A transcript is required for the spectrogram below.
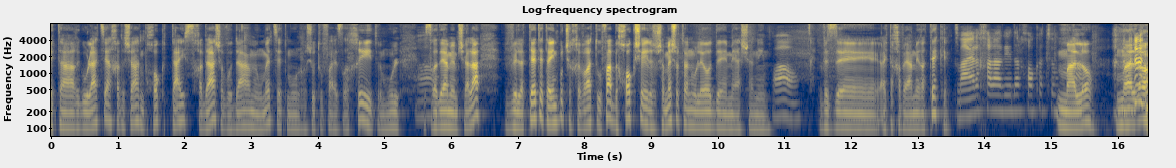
את הרגולציה החדשה, חוק טיס חדש, עבודה מאומצת מול רשות תעופה אזרחית ומול וואו. משרדי הממשלה, ולתת את האינפוט של חברת תעופה בחוק שישמש אותנו לעוד uh, אה, 100 שנים. וואו. וזה הייתה חוויה מרתקת. מה היה לך להגיד על חוק התעופה? מה לא? מה לא?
